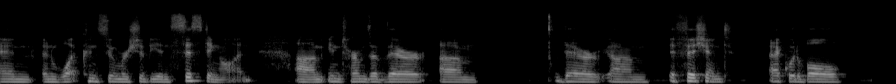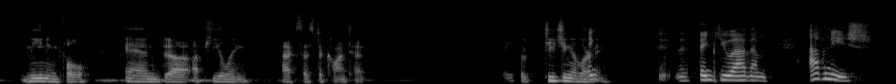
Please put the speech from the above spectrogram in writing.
and and what consumers should be insisting on um, in terms of their um, their um, efficient equitable meaningful and uh, appealing access to content Great. so teaching and learning Uh, Thank you, Adam. Avneesh,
